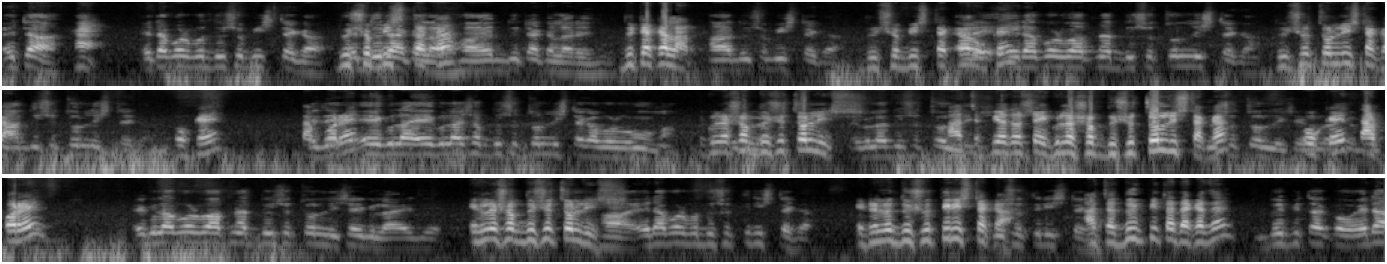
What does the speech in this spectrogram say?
এটা হ্যাঁ। এটা পড়বে 220 টাকা। 220 টাকা? হ্যাঁ দুইটা কালারে দুইটা কালার হ্যাঁ 220 টাকা। দুইশো বিশ টাকা ওকে এটা পড়বে আপনার 240 টাকা। দুইশো চল্লিশ টাকা? হ্যাঁ 240 টাকা। ওকে তারপরে? এগুলা এগুলা সব 240 টাকা বলব মামা এগুলা সব দুশো চল্লিশ? এগুলা 240 আচ্ছা প্রিয় দর্শক এগুলা সব দুশো চল্লিশ টাকা? 240 ওকে তারপরে? এগুলা পড়ব আপনার 240 এগুলা এই যে। এগুলো সব দুশো চল্লিশ? হ্যাঁ এটা পড়বে 230 টাকা। এটা হলো দুশো তিরিশ টাকা? 230 টাকা। আচ্ছা দুই পিতা দেখা যায়? দুই পিতা কো এটা?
